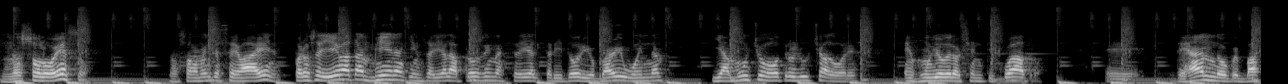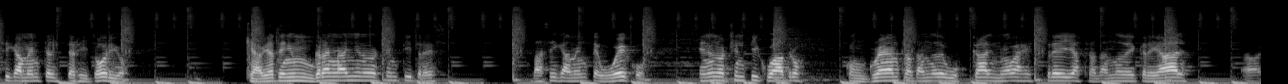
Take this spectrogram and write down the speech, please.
No solo eso, no solamente se va a él, pero se lleva también a quien sería la próxima estrella del territorio, Barry Windham, y a muchos otros luchadores en julio del 84. Eh, dejando pues básicamente el territorio que había tenido un gran año en el 83, básicamente hueco en el 84, con Grant tratando de buscar nuevas estrellas, tratando de crear ah,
